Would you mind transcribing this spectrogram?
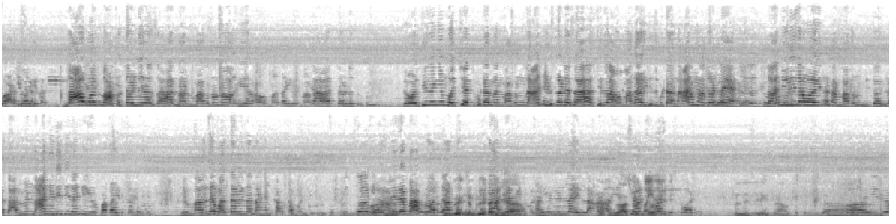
ಹೊಡೆದು ಹೋಗಿಲ್ಲ. ನಾವ್ ಒಂದ್ ಮಕ್ಳು ತಳ್ಳಿರೋ ಸಹ ನನ್ ಮಗನು ಅವ್ರ ಮಗ ಇವ್ರ ಮಗ ತಳ್ಳಿದ್ರು. ತೊಳ್ತಿದಂಗೆ ಮಚ್ಚಿ ಎತ್ಬಿಟ್ಟ ನನ್ ಮಗನ್ ನಾನ್ ಹಿಡ್ಕೊಂಡೆ ಸಹ ತಿರ್ಗ ಅವ್ರ ಮಗ ಹಿಡಿದ್ಬಿಟ್ಟ. ನಾನ್ ಹಿಡ್ಕೊಂಡೆ. ನಾನ್ ಹಿಡಿದ ಹೋಗಿದ್ರೆ ನನ್ ಮಗನು ಬಿದ್ದೋಗಿರೋದು ಆಮೇಲೆ ನಾನ್ ಹಿಡಿದಿದಂಗೆ ಇವ್ರ ಮಗ ಹಿಡ್ಕೊಂಡೆ ಇವ್ರ ಮಗನೇ ಒಲ್ತಾವಿನ ನಮ್ಮನ್ ಕರ್ಕೊಂಡ್ ಬಂದಿದ್ರು ಬಂದಿದೆ ಬಾಕ್ಳು ಇಲ್ಲ ಇಲ್ಲ. ನೋಡಿ ಇದು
